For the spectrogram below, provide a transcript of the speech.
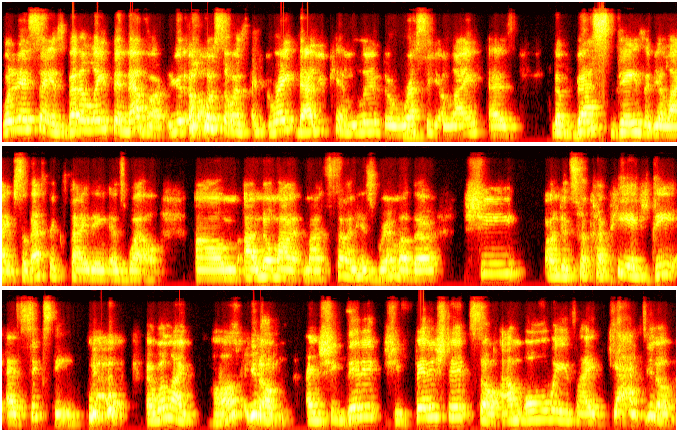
what do they say? It's better late than never, you know. So it's great that you can live the rest of your life as the best days of your life. So that's exciting as well. Um, I know my my son, his grandmother, she undertook her PhD at 60. and we're like, huh? You know, and she did it, she finished it. So I'm always like, yes, you know,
